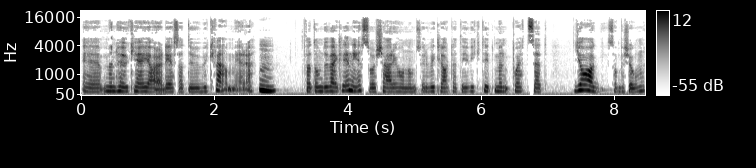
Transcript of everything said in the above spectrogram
eh, men hur kan jag göra det så att du är bekväm med det? Mm. För att om du verkligen är så kär i honom så är det väl klart att det är viktigt. Men på ett sätt, jag som person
